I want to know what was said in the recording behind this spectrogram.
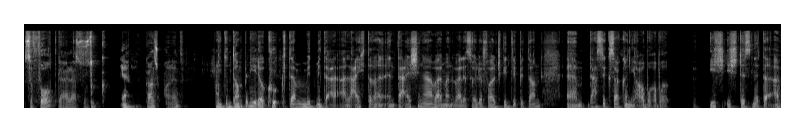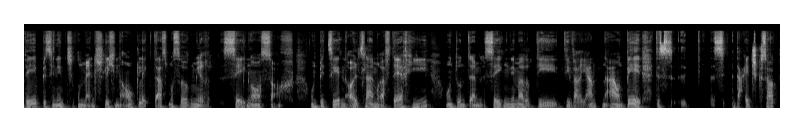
sofort geil, also so, Ja. ganz spannend. Und, und dann bin ich da geguckt ähm, mit, mit einer leichteren Enttäuschung, weil man weil er Säule falsch getippt dann, ähm, dass ich gesagt habe, ja, aber, aber ist, ist das nicht ein Weg bis in unseren menschlichen Anblick, dass wir sagen, wir sägen eine Sache und beziehen Alzheimer auf der hin und, und ähm, sägen nicht mehr die, die Varianten A und B. Das, das Deutsch gesagt,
